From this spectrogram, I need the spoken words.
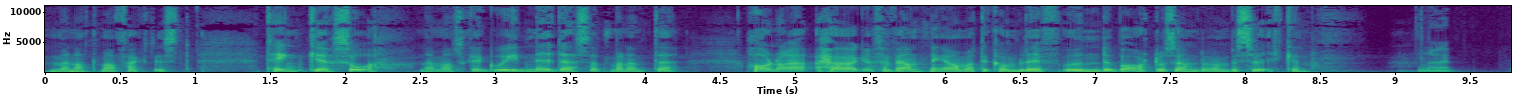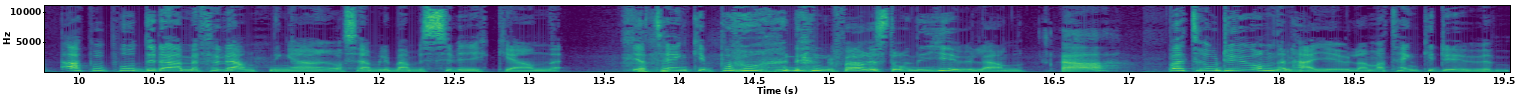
Men att man faktiskt tänker så när man ska gå in i det så att man inte har några högre förväntningar om att det kommer bli underbart och sen blir man besviken. Nej. Apropå det där med förväntningar och sen blir man besviken. Jag tänker på den förestående julen. Ja, Vad tror du om den här julen? Vad tänker du?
